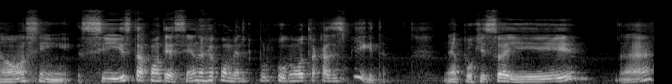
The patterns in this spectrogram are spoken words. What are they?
Então, assim, se isso está acontecendo, eu recomendo que procurem outra casa espírita, né? Porque isso aí, né?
